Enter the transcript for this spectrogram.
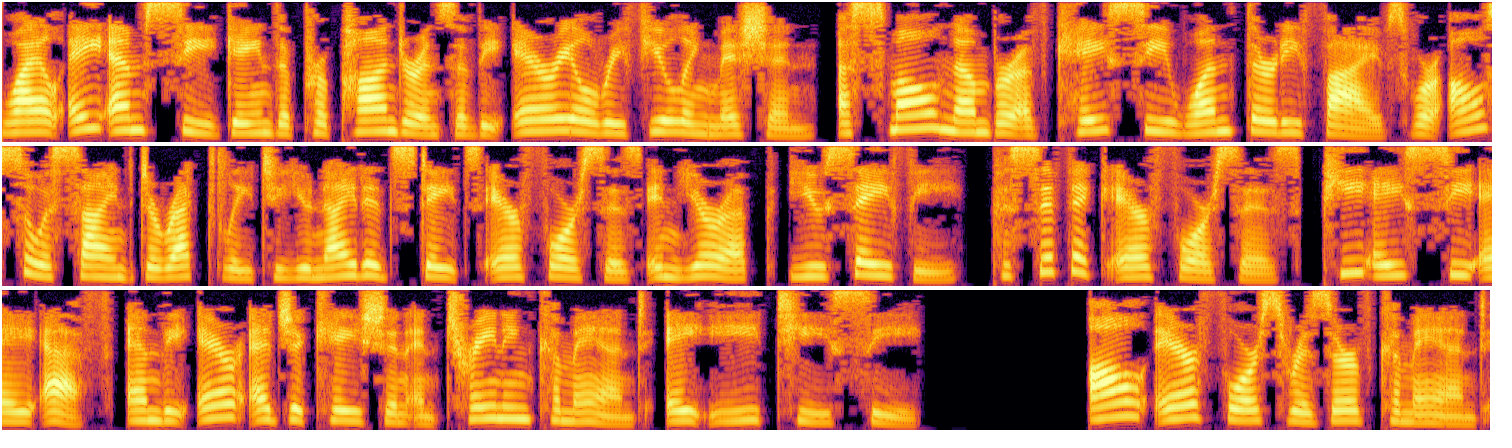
While AMC gained the preponderance of the aerial refueling mission, a small number of KC-135s were also assigned directly to United States Air Forces in Europe USAFE, Pacific Air Forces PACAF, and the Air Education and Training Command AETC. All Air Force Reserve Command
